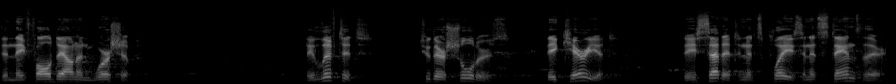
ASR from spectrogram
Then they fall down and worship. They lift it to their shoulders, they carry it, they set it in its place, and it stands there.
